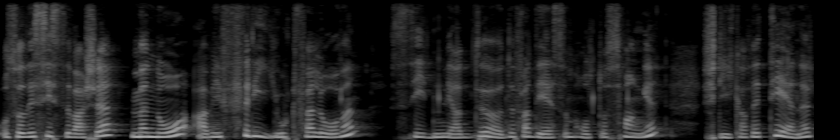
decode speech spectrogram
Og så det siste verset. Men nå er vi frigjort fra loven, siden vi er døde fra det som holdt oss fanget, slik at vi tjener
